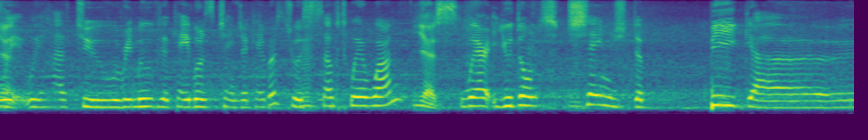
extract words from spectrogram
Yeah. We, we have to remove the cables, change the cables to a Mm. software one Yes. where you don't change the big uh,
